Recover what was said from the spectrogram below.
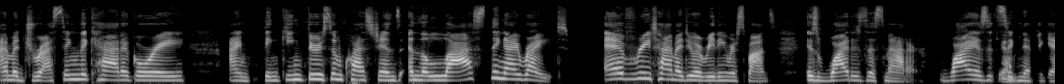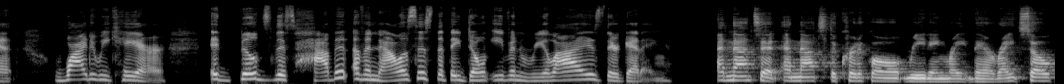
I'm addressing the category, I'm thinking through some questions, and the last thing I write every time I do a reading response is why does this matter? Why is it yeah. significant? Why do we care? It builds this habit of analysis that they don't even realize they're getting. And that's it. And that's the critical reading right there, right? So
